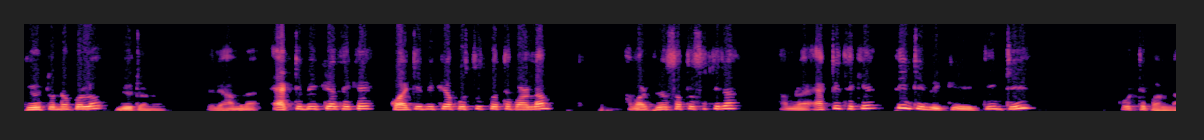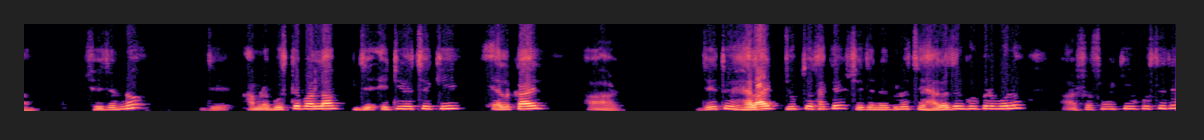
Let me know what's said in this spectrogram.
কি উৎপন্ন করল? বিউটানল। তাহলে আমরা একটি বিক্রিয়া থেকে কয়টি বিক্রিয়া প্রস্তুত করতে পারলাম? আমার প্রিয় ছাত্রছাত্রীরা, আমরা একটি থেকে তিনটি বিক্রি- তিনটি করতে পারলাম। সেজন্য যে আমরা বুঝতে পারলাম যে এটি হচ্ছে কি অ্যালকাইল আর যেহেতু হ্যালাইট যুক্ত থাকে, সেজন্য এগুলো হচ্ছে হ্যালোজেন গ্রুপের মৌল, আর সবসময় কি উপস্থিতি?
